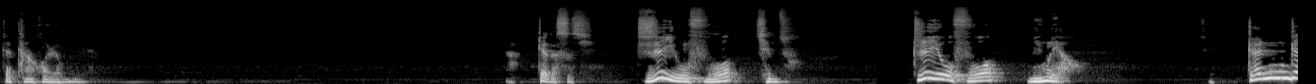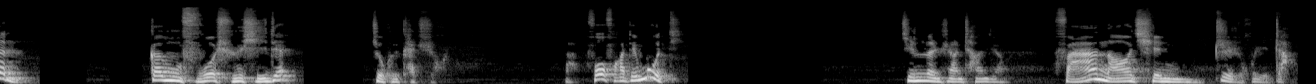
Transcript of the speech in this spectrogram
这谈何容易？这个事情，只有佛清楚，只有佛明了。真正跟佛学习的，就会开智慧。啊，佛法的目的，经论上常讲：烦恼轻，智慧长。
